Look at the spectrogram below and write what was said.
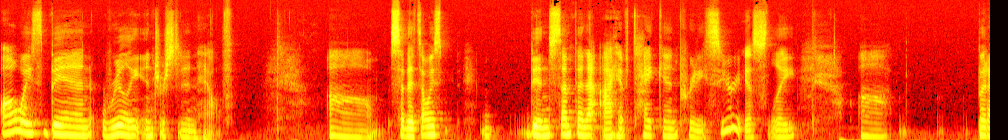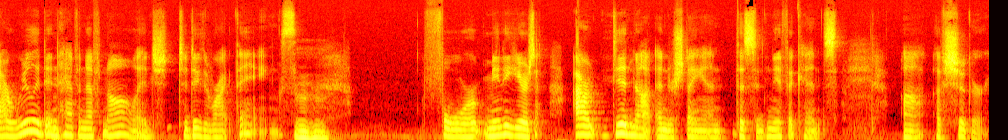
always been really interested in health. Um, so that's always been something that I have taken pretty seriously. Uh, but I really didn't have enough knowledge to do the right things. Mm-hmm. For many years, I did not understand the significance uh, of sugar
